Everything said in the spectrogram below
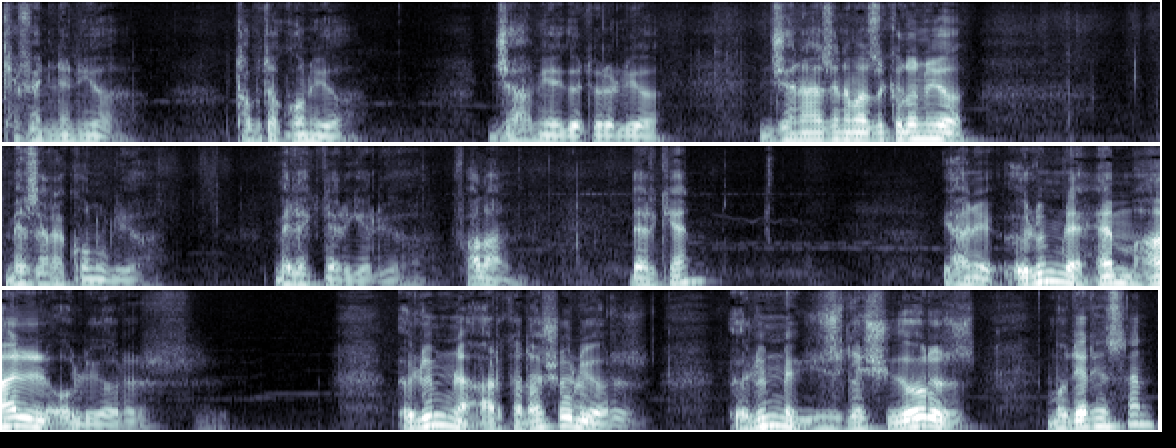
Kefenleniyor. Tabuta konuyor. Camiye götürülüyor. Cenaze namazı kılınıyor. Mezara konuluyor. Melekler geliyor falan derken yani ölümle hemhal oluyoruz. Ölümle arkadaş oluyoruz. Ölümle yüzleşiyoruz. Modern insan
